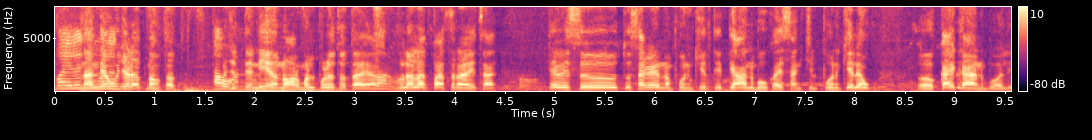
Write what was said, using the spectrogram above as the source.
नांद्या मुलं- उजेडात नव्हता हो. म्हणजे त्यांनी नॉर्मल पळत होता. Normal. गुलाला पाच राहायचा हो. त्यावेळेस अं, तू सगळ्यांना फोन केलते त्या अनुभव काय सांगशील फोन केल्यावर अं, काय काय अनुभव आले?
